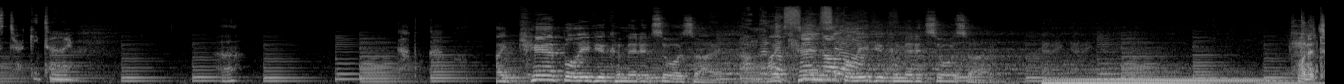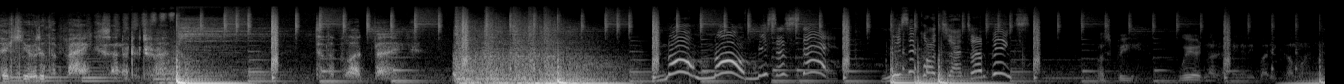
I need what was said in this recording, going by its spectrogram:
It's turkey time. Huh? Gobble, gobble. I can't believe you committed suicide. I cannot believe you committed suicide. I'm gonna take you to the bank, Senator Trent. To the blood bank. No, no, Mrs. Stay. Mr. got Jar Jar Binks. Must be weird not having anybody come on you.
